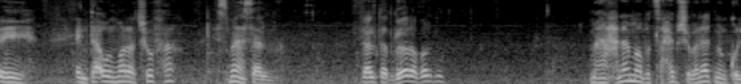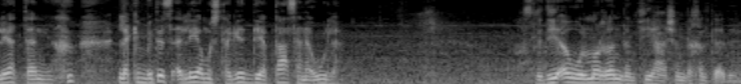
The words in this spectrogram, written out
إيه؟ انت اول مرة تشوفها؟ اسمها سلمى. تالتة تجارة برضو؟ ما يا حنان ما بتصاحبش بنات من كليات تانية. لكن بتسأل ليه يا مستجد يا بتاع سنة أولى. أصل دي أول مرة أندم فيها عشان دخلت آداب.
